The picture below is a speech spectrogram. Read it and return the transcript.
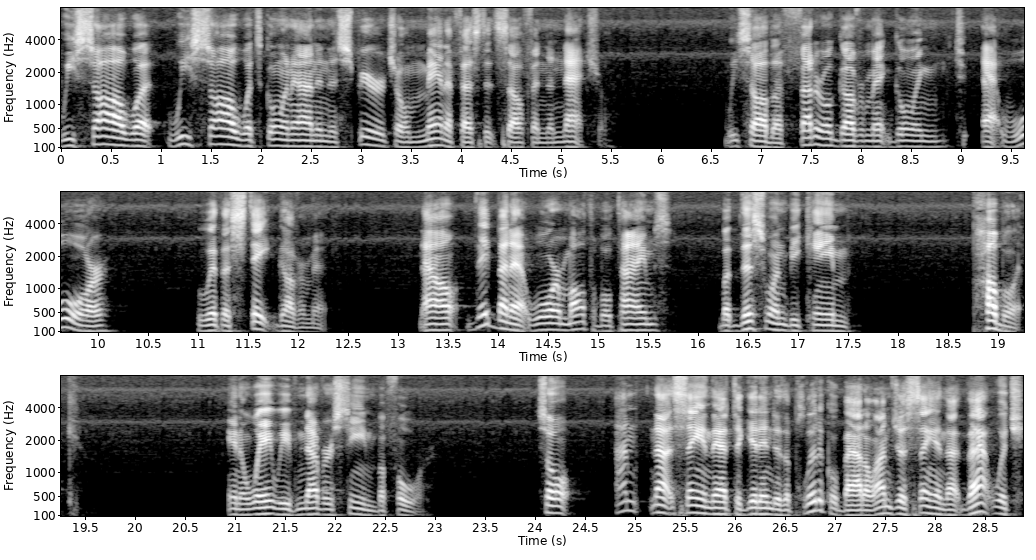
we saw what we saw what's going on in the spiritual manifest itself in the natural. We saw the federal government going to, at war with a state government. Now they've been at war multiple times but this one became public in a way we've never seen before. So i'm not saying that to get into the political battle. I'm just saying that that which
